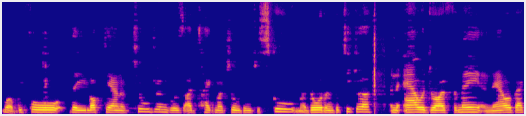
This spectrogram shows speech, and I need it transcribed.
well, before the lockdown of children was I'd take my children to school, my daughter in particular, an hour drive for me, an hour back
